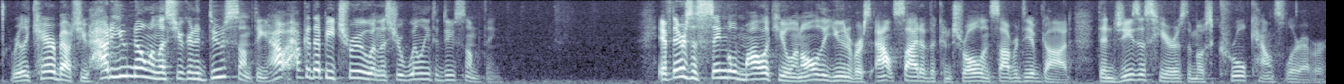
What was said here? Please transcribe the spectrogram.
I really care about you. How do you know unless you're going to do something? How, how could that be true unless you're willing to do something? If there's a single molecule in all the universe outside of the control and sovereignty of God, then Jesus here is the most cruel counselor ever.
